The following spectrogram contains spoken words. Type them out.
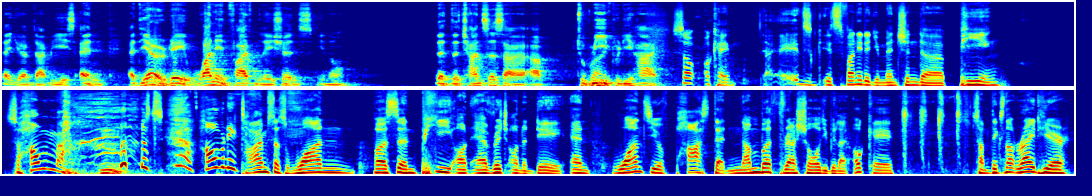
that you have diabetes. And at the end of the day, one in five Malaysians, you know, the, the chances are, are to me pretty high. So okay, it's it's funny that you mentioned uh, peeing. So how m- how many times does one person pee on average on a day? And once you've passed that number threshold, you'd be like, okay, something's not right here.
